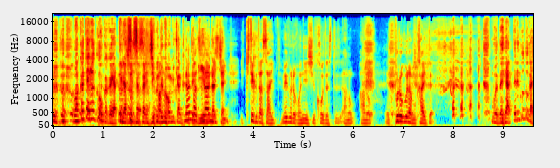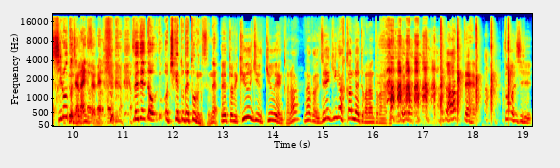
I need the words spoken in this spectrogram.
若手落語家がやってるやつですよ、それ自分で公民館借りて何月 DM 何出しちゃ日来てください目黒五人衆こうですってあのあのえプログラム書いて。もうね、やってることが素人じゃないんですよね。それで、どチケットで取るんですよね。えっとね99円かな。なんか税金がかかんないとかなんとかなんかあって当時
